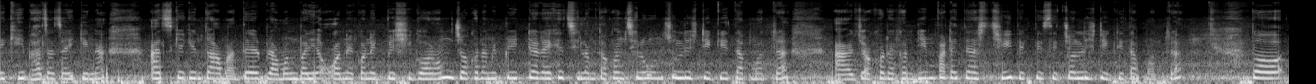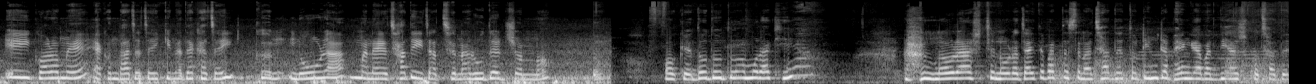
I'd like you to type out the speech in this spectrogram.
দেখি ভাজা যায় কিনা। আজকে কিন্তু আমাদের ব্রাহ্মণবাড়িয়া অনেক অনেক বেশি গরম। যখন আমি প্রিটটা রেখেছিলাম, তখন ছিল উনচল্লিশ ডিগ্রি তাপমাত্রা। আর যখন এখন ডিম পাঠাইতে আসছি, দেখতেছি চল্লিশ ডিগ্রি তাপমাত্রা। তো এই গরমে এখন ভাজা যায় কিনা দেখা যায়। নৌরা মানে ছাদেই যাচ্ছে না রোদের জন্য। ওকে দু দু দু আমু রাখি। নৌরা আসছে নৌরা যাইতে পারতেছে না ছাদে তো ডিমটা ভেঙে আবার দিয়ে আসব ছাদে।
